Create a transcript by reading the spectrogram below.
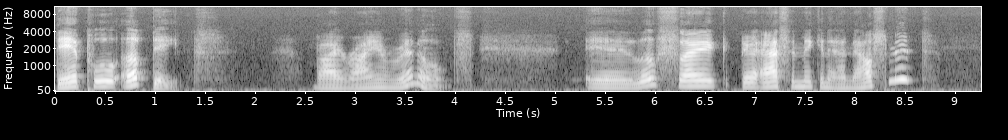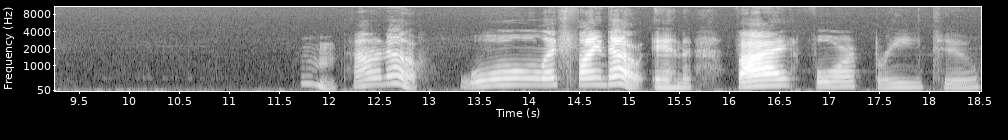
Deadpool updates by Ryan Reynolds. It looks like they're asking making an announcement. Hmm, I don't know. Well, let's find out in five, four, three, two.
